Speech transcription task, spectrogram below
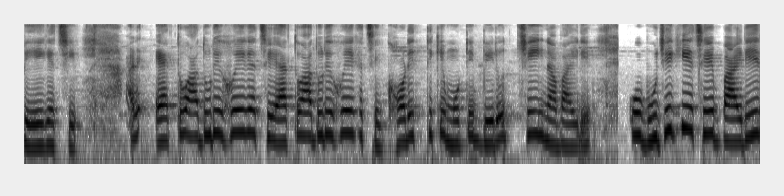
পেয়ে গেছি। আর এত আদুরে হয়ে গেছে, এত আদুরে হয়ে গেছে, ঘরের থেকে মোটে বেরোচ্ছেই না বাইরে। ও বুঝে গিয়েছে বাইরের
